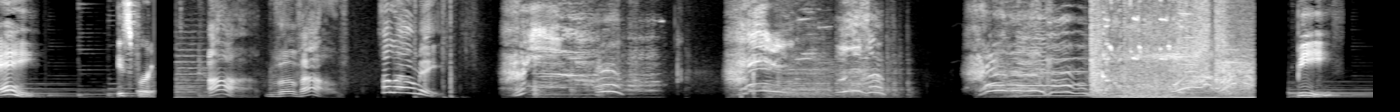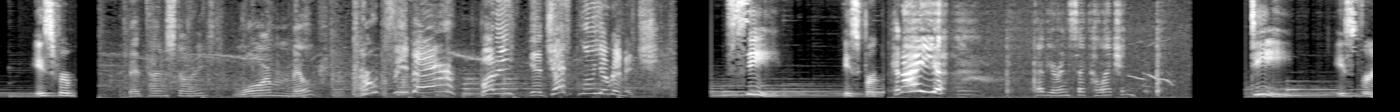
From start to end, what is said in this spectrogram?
A is for Ah, the valve. Allow me. B is for Bedtime stories? Warm milk? Poopsie bear? Buddy, you just blew your image. C is for Can I uh, have your insect collection? D is for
